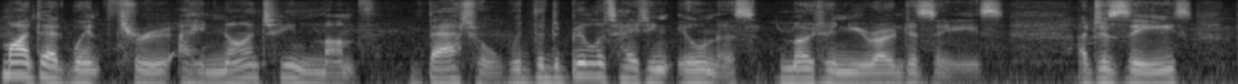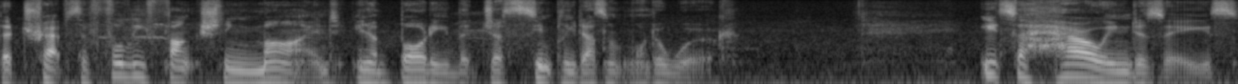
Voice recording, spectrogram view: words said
My dad went through a 19 month battle with the debilitating illness motor neurone disease, a disease that traps a fully functioning mind in a body that just simply doesn't want to work. It's a harrowing disease,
